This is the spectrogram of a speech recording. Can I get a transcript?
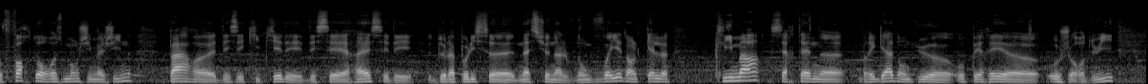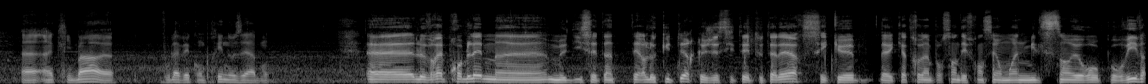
fort heureusement j'imagine, par des équipiers des, CRS et de la police nationale. Donc vous voyez dans lequel climat certaines brigades ont dû opérer aujourd'hui, un, un climat, vous l'avez compris, nauséabond. Euh, le vrai problème, euh, me dit cet interlocuteur que j'ai cité tout à l'heure, c'est que euh, 80% des Français ont moins de 1100 euros pour vivre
